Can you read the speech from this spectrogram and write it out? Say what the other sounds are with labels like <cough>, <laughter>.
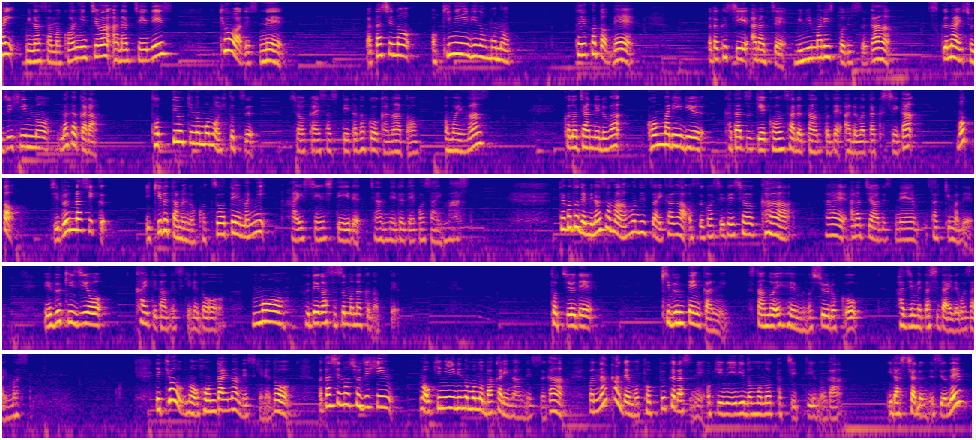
はい皆様こんにちは。アラチェです。今日はですね私のお気に入りのもの。ということで私アラチェミニマリストですが少ない所持品の中からとっておきのものを一つ紹介させていただこうかなと思います。このチャンネルはこんまり流片付けコンサルタントである私がもっと自分らしく生きるためのコツをテーマに配信しているチャンネルでございます。ということで皆様本日はいかがお過ごしでしょうか？はい、あらちはですねさっきまでウェブ記事を書いてたんですけれどもう筆が進まなくなって途中で気分転換にスタンド FM の収録を始めた次第でございます。で今日の本題なんですけれど私の所持品まあ、お気に入りのものばかりなんですが、まあ、中でもトップクラスにお気に入りのものたちっていうのがいらっしゃるんですよね。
